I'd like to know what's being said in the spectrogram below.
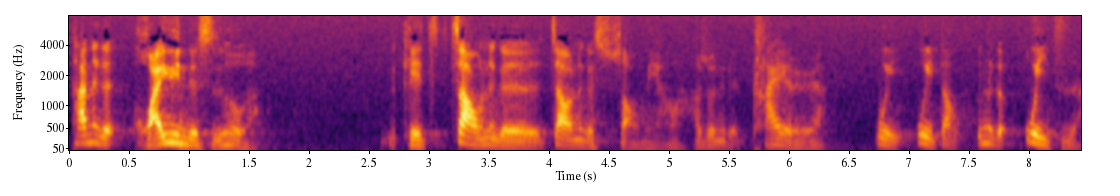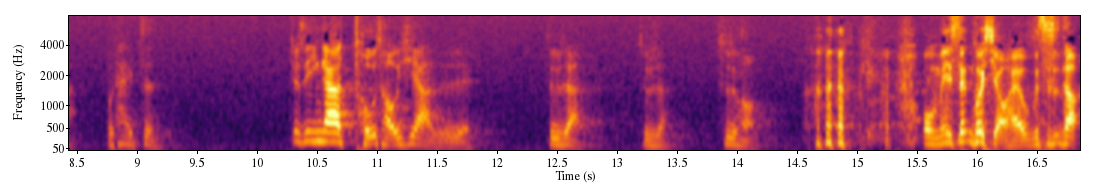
她那个怀孕的时候啊，给照那个照那个扫描啊，她说那个胎儿啊，味味道那个位置啊不太正，就是应该要头朝下，对不对？是不是？啊？是不是？啊是哈。我没生过小孩，我不知道，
